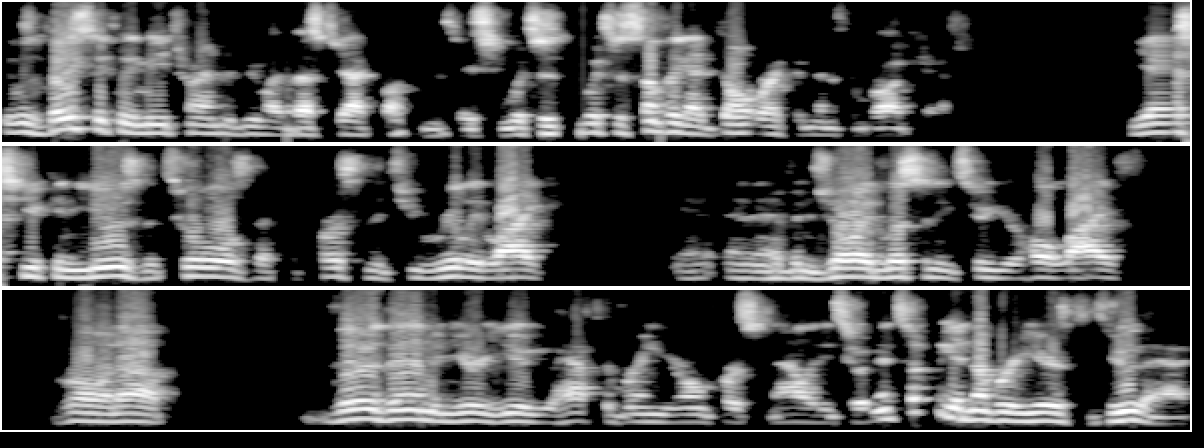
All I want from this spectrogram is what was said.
it was basically me trying to do my best Jack Buck imitation, which is which is something I don't recommend for broadcast. Yes, you can use the tools that the person that you really like and, have enjoyed listening to your whole life growing up. They're them and you're you. You have to bring your own personality to it. And it took me a number of years to do that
